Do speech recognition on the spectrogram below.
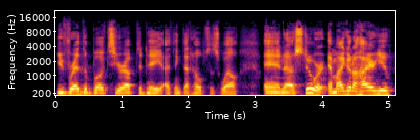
you've read the books, you're up to date. I think that helps as well. And uh, Stuart, am I going to hire you?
